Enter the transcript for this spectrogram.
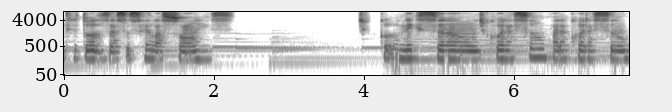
Entre todas essas relações de conexão de coração para coração.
